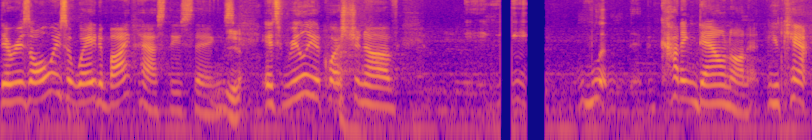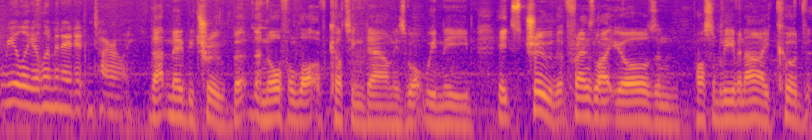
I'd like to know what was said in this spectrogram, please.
there is always a way to bypass these things Yeah. it's really a question of cutting down on it. You can't really eliminate it entirely. That may be true, but an awful lot of cutting down is what we need. It's true that friends like yours and possibly even I could,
